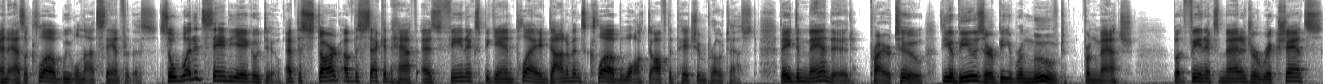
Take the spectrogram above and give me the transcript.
And as a club, we will not stand for this. So, what did San Diego do? At the start of the second half, as Phoenix began play, Donovan's club walked off the pitch in protest. They demanded, prior to, the abuser be removed from the match, but Phoenix manager Rick Schantz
